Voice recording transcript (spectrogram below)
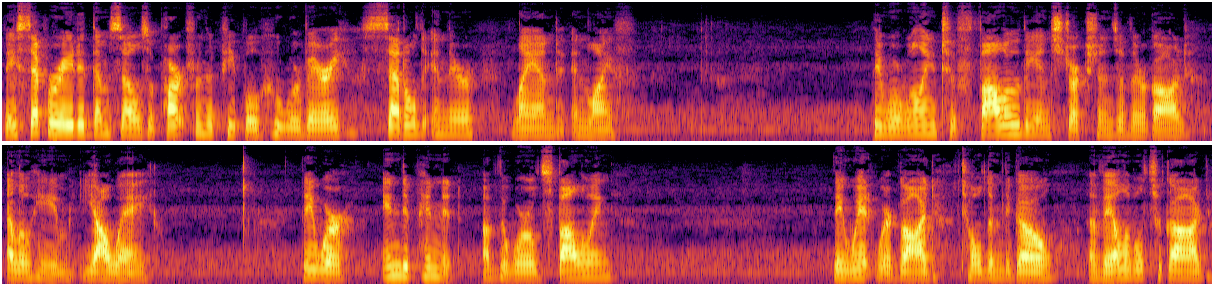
They separated themselves apart from the people who were very settled in their land and life. They were willing to follow the instructions of their God, Elohim, Yahweh. They were independent of the world's following. They went where God told them to go, available to God,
